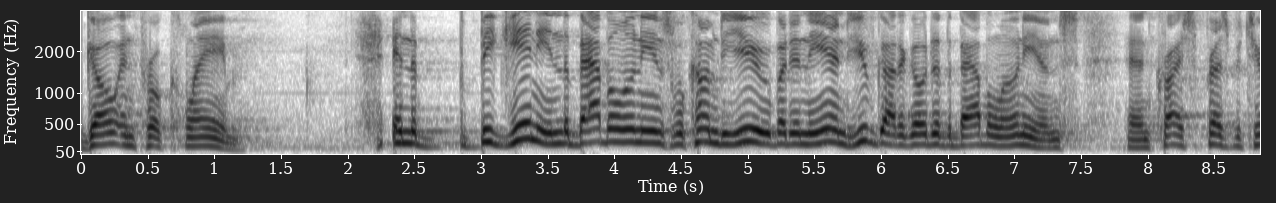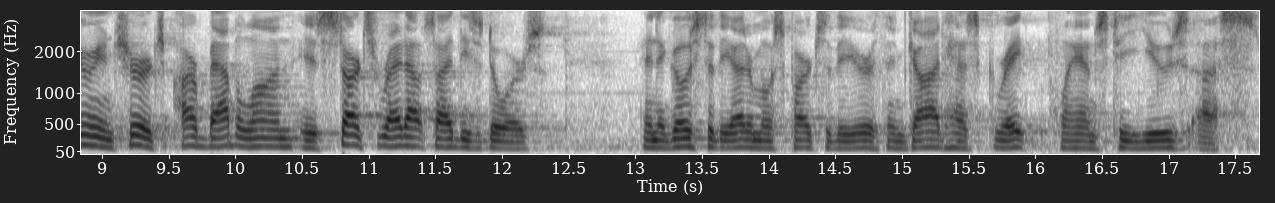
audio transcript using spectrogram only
Go and proclaim. In the beginning, the Babylonians will come to you, but in the end, you've got to go to the Babylonians. And Christ Presbyterian Church, our Babylon is, starts right outside these doors and it goes to the uttermost parts of the earth, and God has great plans to use us.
